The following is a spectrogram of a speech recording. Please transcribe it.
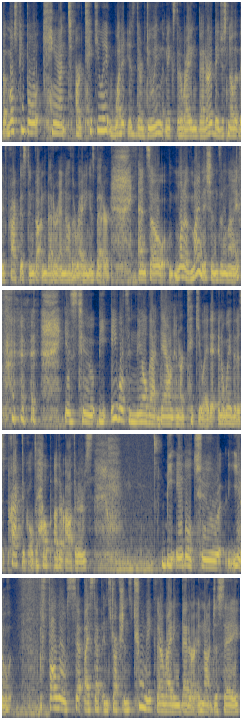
But most people can't articulate what it is they're doing that makes their writing better. They just know that they've practiced and gotten better and now their writing is better. And so one of my missions in life is to be able to nail that down and articulate it in a way that is practical to help other authors be able to you know follow step by step instructions to make their writing better and not just say,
